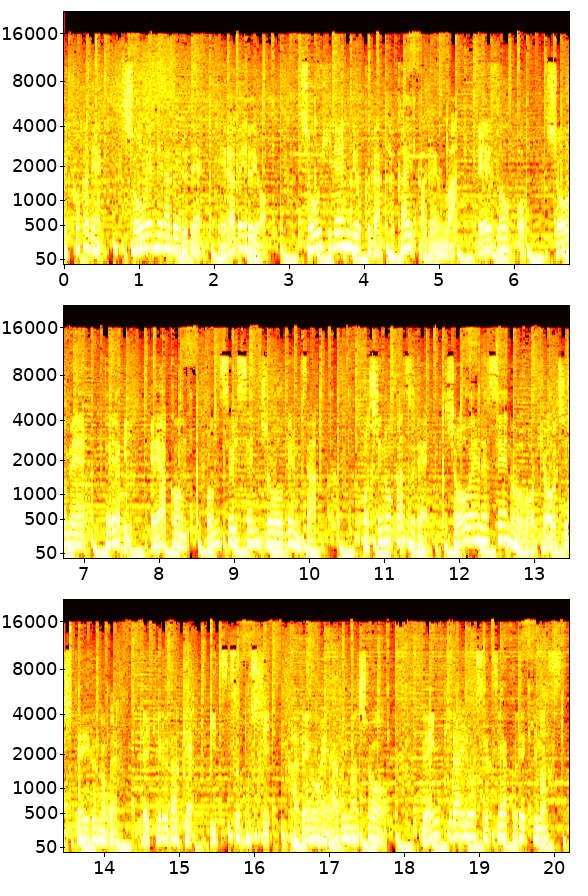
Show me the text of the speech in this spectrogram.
エコ家電省エネラベルで選べるよ。消費電力が高い家電は冷蔵庫照明テレビエアコン温水洗浄便座星の数で省エネ性能を表示しているのでできるだけ5つ星家電を選びましょう。電気代を節約できます。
